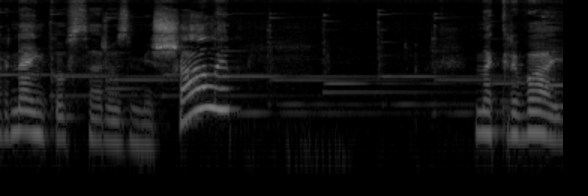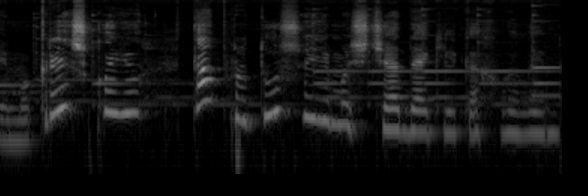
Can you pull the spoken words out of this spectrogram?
Гарненько все розмішали, накриваємо кришкою та протушуємо ще декілька хвилин.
